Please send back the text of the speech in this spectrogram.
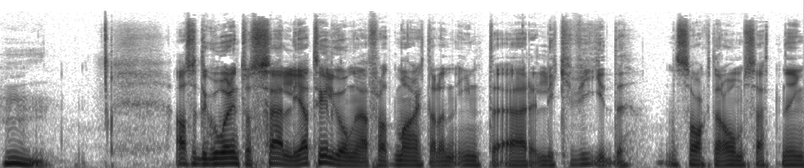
Hmm. Alltså det går inte att sälja tillgångar för att marknaden inte är likvid. Den saknar omsättning.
